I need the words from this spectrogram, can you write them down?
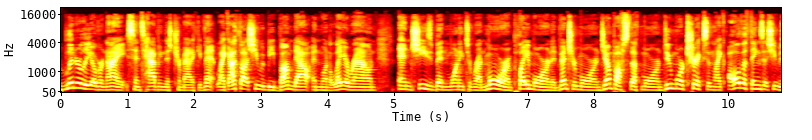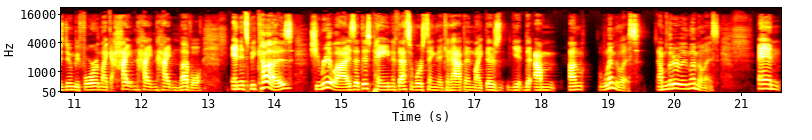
literally overnight since having this traumatic event. Like I thought she would be bummed out and want to lay around and she's been wanting to run more and play more and adventure more and jump off stuff more and do more tricks and like all the things that she was doing before in like a heightened, heightened, heightened level. And it's because she realized that this pain, if that's the worst thing that could happen, like there's, I'm, I'm limitless. I'm literally limitless. And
